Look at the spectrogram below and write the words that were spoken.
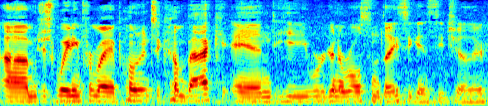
I'm um, just waiting for my opponent to come back, and he we're gonna roll some dice against each other.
